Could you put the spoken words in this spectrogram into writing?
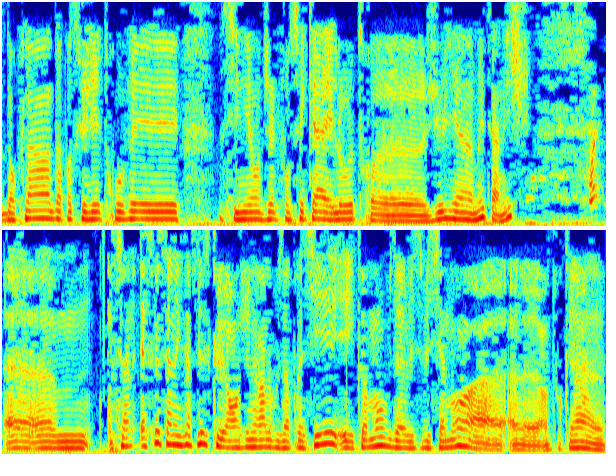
donc l'un, d'après ce que j'ai trouvé, signé Angel Fonseca et l'autre Julien Metternich. Est-ce que c'est un exercice que en général vous appréciez et comment vous avez spécialement, en tout cas euh,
